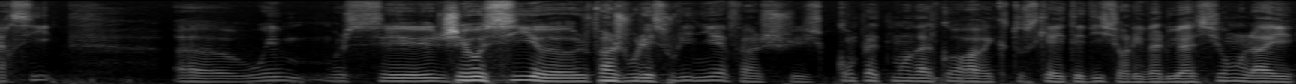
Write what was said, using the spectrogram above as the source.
Merci. Euh, oui, j'ai aussi, euh, enfin je voulais souligner, enfin je suis complètement d'accord avec tout ce qui a été dit sur l'évaluation là et,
